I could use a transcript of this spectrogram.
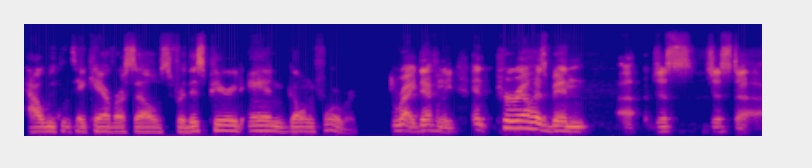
how we can take care of ourselves for this period and going forward? Right, definitely. And Purell has been uh, just just uh,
